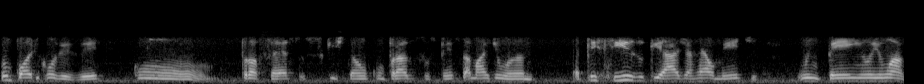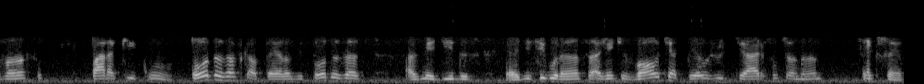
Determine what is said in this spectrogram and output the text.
não pode conviver com processos que estão com prazo suspenso há mais de um ano. É preciso que haja realmente um empenho e um avanço para que, com todas as cautelas e todas as, as medidas eh, de segurança, a gente volte a ter o judiciário funcionando 100%.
